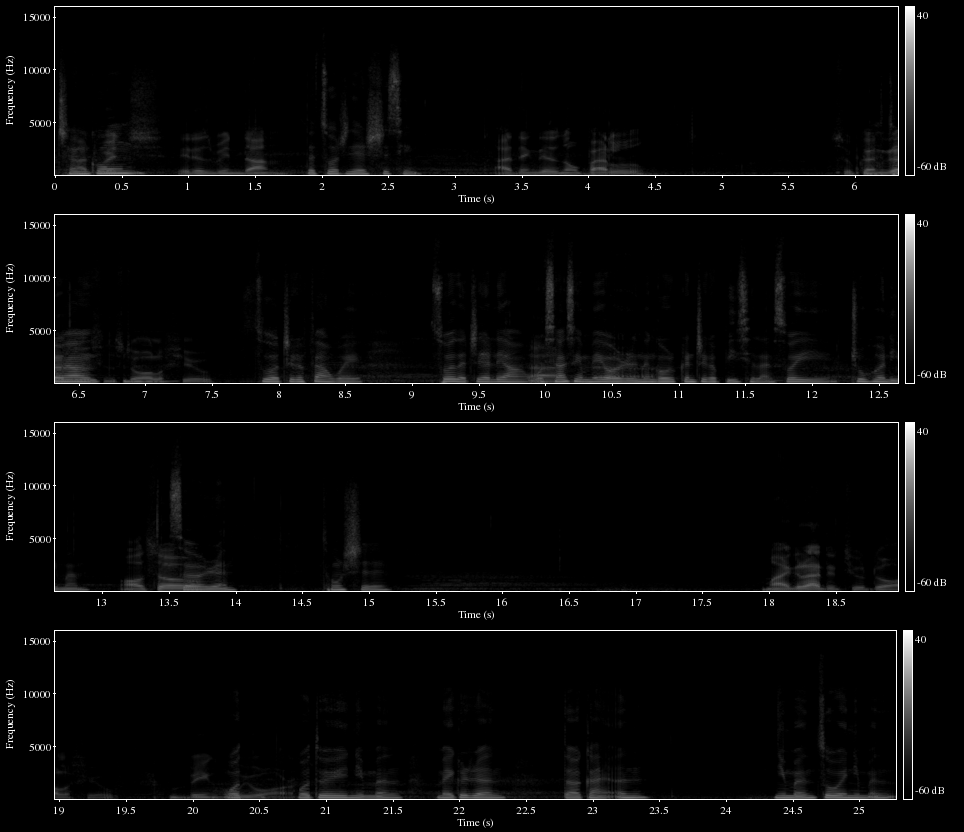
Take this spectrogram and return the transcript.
成功 which it has been done. 的做这些事情。I think there's no parallel. So，congratulations to all of you. 做这个范围，所有的这些量，我相信没有人能够跟这个比起来。所以祝贺你们所有人。同时，my gratitude to all of you, being who 我 you are. 我对于你们每个人的感恩，你们作为你们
